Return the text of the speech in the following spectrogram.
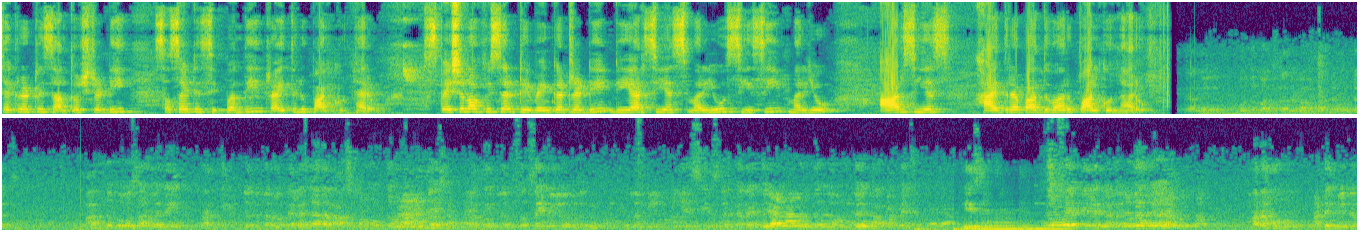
secretary Santosh Reddy society సిబ్బంది రైతులు పాల్గొన్నారు. Special officer T Venkatareddy DRCS మరియు సిసి మరియు ఆర్సిఎస్ హైదరాబాద్ వారు పాల్గొన్నారు. మనము అంటే మీకు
